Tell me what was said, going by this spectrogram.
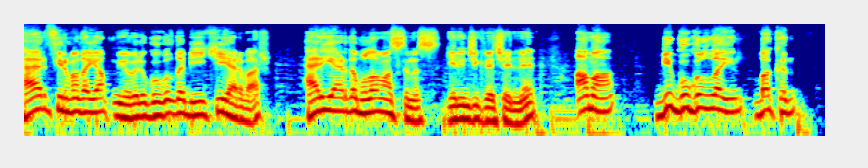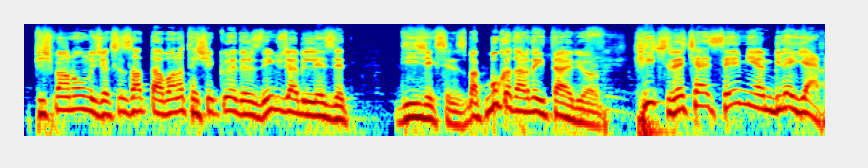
Her firmada yapmıyor. Böyle Google'da bir iki yer var. Her yerde bulamazsınız gelincik reçelini. Ama bir Google'layın bakın pişman olmayacaksınız. Hatta bana teşekkür ederiz ne güzel bir lezzet diyeceksiniz. Bak bu kadar da iddia ediyorum. Hiç reçel sevmeyen bile yer.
